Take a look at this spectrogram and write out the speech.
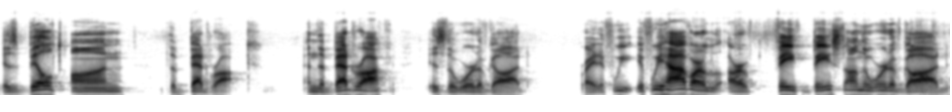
is built on the bedrock. And the bedrock is the Word of God, right? If we, if we have our, our faith based on the Word of God,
